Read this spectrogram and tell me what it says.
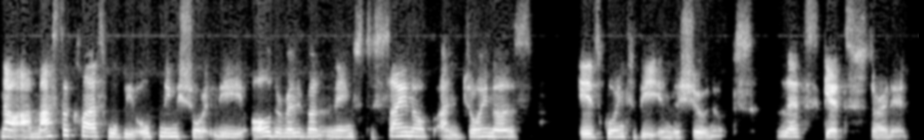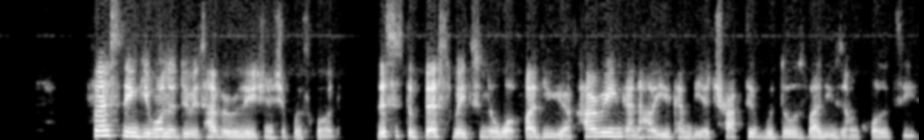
Now, our masterclass will be opening shortly. All the relevant links to sign up and join us is going to be in the show notes. Let's get started. First thing you want to do is have a relationship with God. This is the best way to know what value you're carrying and how you can be attractive with those values and qualities.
